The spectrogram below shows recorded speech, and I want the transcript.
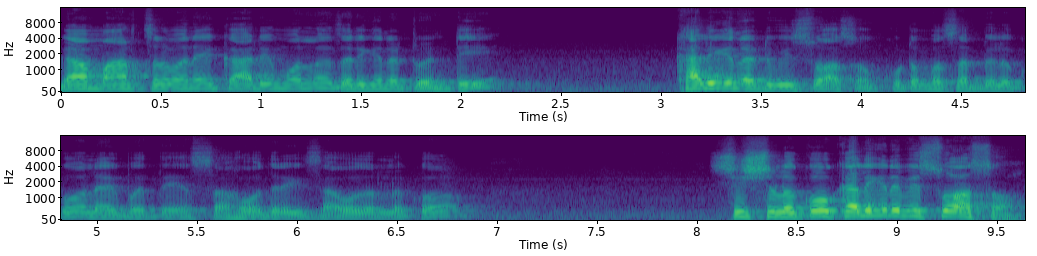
గా మార్చడం అనే కార్యం వలన జరిగినటువంటి కలిగినట్టు విశ్వాసం కుటుంబ సభ్యులకో లేకపోతే సహోదరి సహోదరులకో శిష్యులకో కలిగిన విశ్వాసం.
